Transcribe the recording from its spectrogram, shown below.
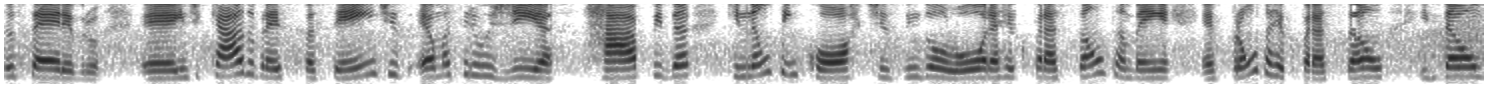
no cérebro. É indicado para esses pacientes, é uma cirurgia rápida, que não tem cortes, indolor, a recuperação também é pronta a recuperação. Então,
